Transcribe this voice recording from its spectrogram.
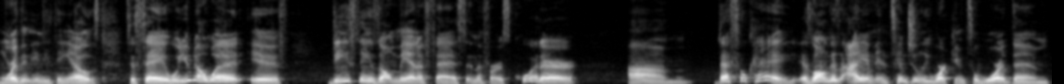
more than anything else to say, well, you know what? If these things don't manifest in the first quarter, um, that's okay. As long as I am intentionally working toward them,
